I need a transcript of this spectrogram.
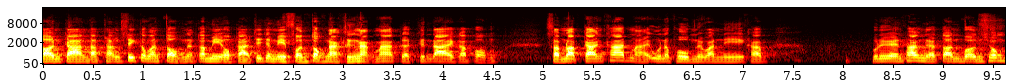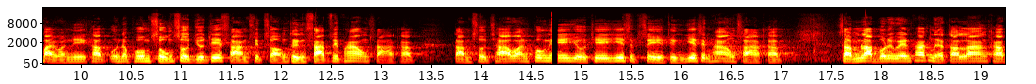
ตอนกลางกับทางซีกตะวันตกเนี่ยก็มีโอกาสที่จะมีฝนตกหนักถึงหนักมากเกิดขึ้นได้ครับผมสำหรับการคาดหมายอุณหภูมิในวันนี้ครับบริเวณภาคเหนือตอนบนช่วงบ่ายวันนี้ครับอุณหภูมิสูงสุดอยู่ที่ 32ถึง35 องศาครับ ต่ำสุดเช้าวันพรุ่งนี้อยู่ที่ 24 ถึง 25 องศาครับสำหรับบริเวณภาคเหนือตอนล่างครับ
